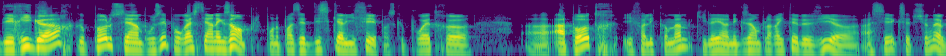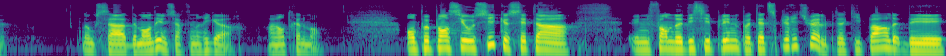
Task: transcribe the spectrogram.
des rigueurs que Paul s'est imposé pour rester un exemple, pour ne pas être disqualifié. Parce que pour être euh, apôtre, il fallait quand même qu'il ait une exemplarité de vie euh, assez exceptionnelle. Donc ça a demandé une certaine rigueur, un entraînement. On peut penser aussi que c'est un, une forme de discipline peut-être spirituelle, peut-être qu'il parle des,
